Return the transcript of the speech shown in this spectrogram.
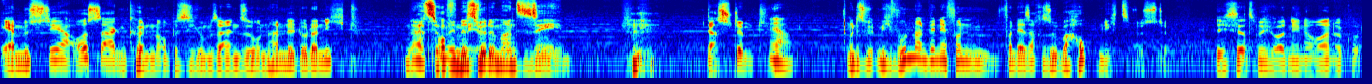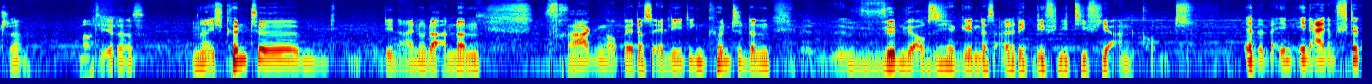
er müsste ja aussagen können, ob es sich um seinen Sohn handelt oder nicht. Na, zumindest würde man es sehen. Das stimmt. Ja. Und es würde mich wundern, wenn er von, von der Sache so überhaupt nichts wüsste. Ich setze mich heute nicht nochmal in eine Kutsche. Macht ihr das? Na, ich könnte den einen oder anderen fragen, ob er das erledigen könnte. Dann äh, würden wir auch sicher gehen, dass Alrik definitiv hier ankommt. Äh, In, in einem Stück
